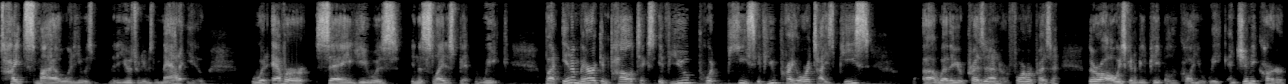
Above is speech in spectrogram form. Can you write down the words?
tight smile when he was that he used when he was mad at you would ever say he was in the slightest bit weak. But in American politics, if you put peace, if you prioritize peace, uh, whether you're president or former president, there are always going to be people who call you weak. And Jimmy Carter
